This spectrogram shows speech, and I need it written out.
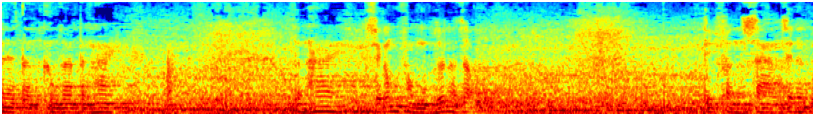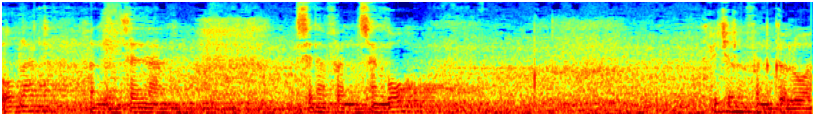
đây là tầng không gian tầng 2 tầng 2 sẽ có một phòng ngủ rất là rộng. Thì phần sàn sẽ được ốp lát. Phần sẽ làm sẽ là phần sàn gỗ phía trước là phần cửa lùa.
